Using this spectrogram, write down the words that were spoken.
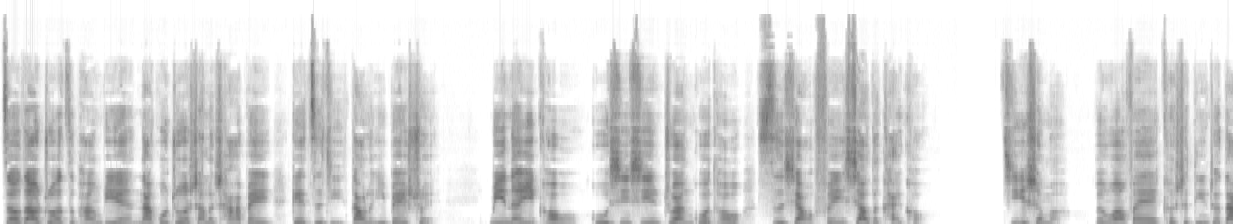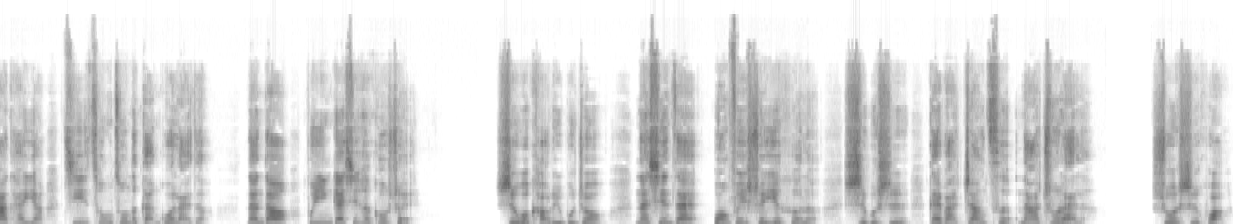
走到桌子旁边，拿过桌上的茶杯，给自己倒了一杯水。抿了一口，古欣欣转过头，似笑非笑的开口：“急什么？本王妃可是顶着大太阳，急匆匆的赶过来的，难道不应该先喝口水？是我考虑不周。那现在王妃水也喝了，是不是该把账册拿出来了？”说实话，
